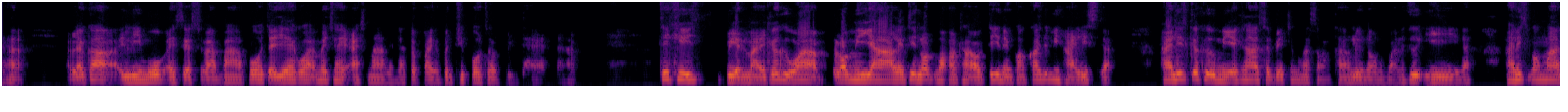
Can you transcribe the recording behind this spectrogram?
นะฮะแล้วก็ remove ICS ลาบ้าเพราะว่าจะแยกว่าไม่ใช่ asthma เลยนะ ต่อไปก็เป็น triple therapy แทนนะครับ ที่คีย์เปลี่ยนใหม่ก็คือว่าเรามียาอะไรที่ลด mortality ในคนไข้ที่มี high risk แล้ว High risk ก็คือมีเอ็กซ์ space จำนมาสองครั้งหรือนอนลงนนั่นคือ E นะ High risk มาก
